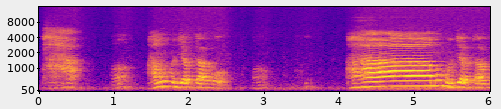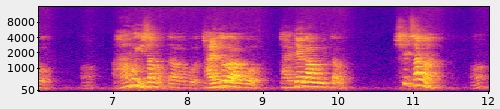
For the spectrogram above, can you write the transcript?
다 어? 아무 문제 없다고 어? 아무 문제 없다고 어? 아무 이상 없다고 잘 돌아가고 잘 돼가고 있다고 실상은 어?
